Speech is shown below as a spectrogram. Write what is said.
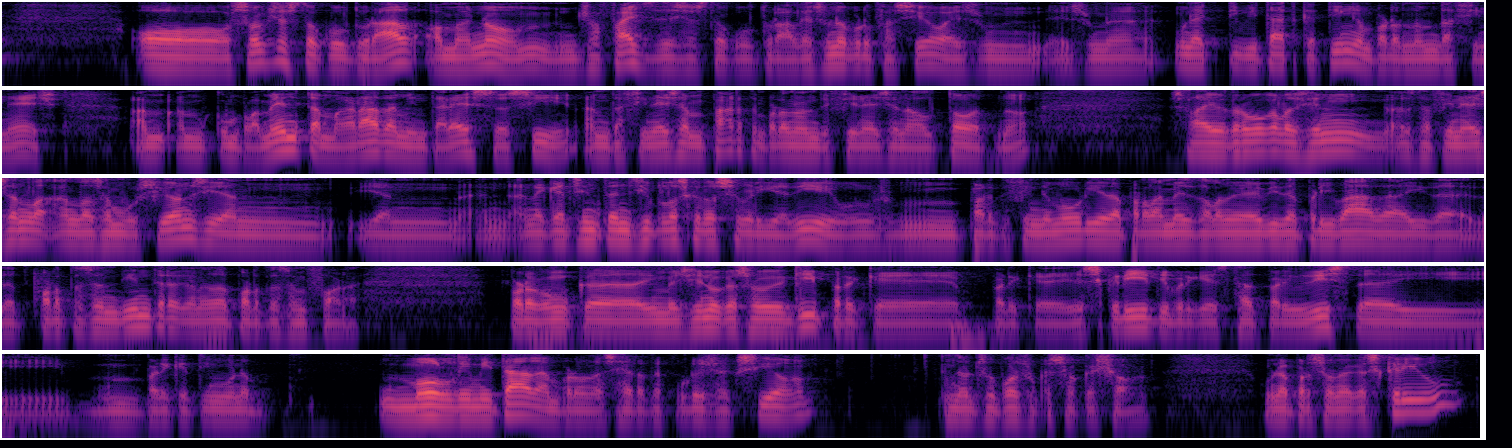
O sóc gestor cultural? Home, no, jo faig de gestor cultural, és una professió, és, un, és una, una activitat que tinc, però no em defineix. Em, em complementa, m'agrada, m'interessa, sí, em defineix en part, però no em defineix en el tot, no? Esclar, jo trobo que la gent es defineix en, la, en les emocions i, en, i en, en, en aquests intangibles que no sabria dir. Per definir m'hauria de parlar més de la meva vida privada i de, de portes en dintre que no de portes en fora però com que imagino que sóc aquí perquè, perquè he escrit i perquè he estat periodista i perquè tinc una molt limitada però una certa projecció, doncs suposo que sóc això. Una persona que escriu,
